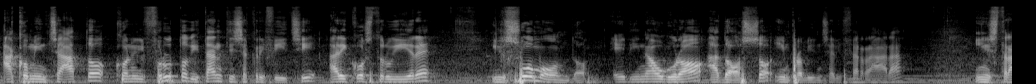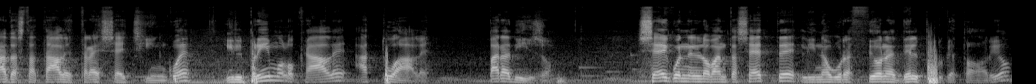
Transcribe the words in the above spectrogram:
ha cominciato con il frutto di tanti sacrifici a ricostruire il suo mondo ed inaugurò ad Osso, in provincia di Ferrara, in strada statale 365, il primo locale attuale, Paradiso. Segue nel 97 l'inaugurazione del Purgatorio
